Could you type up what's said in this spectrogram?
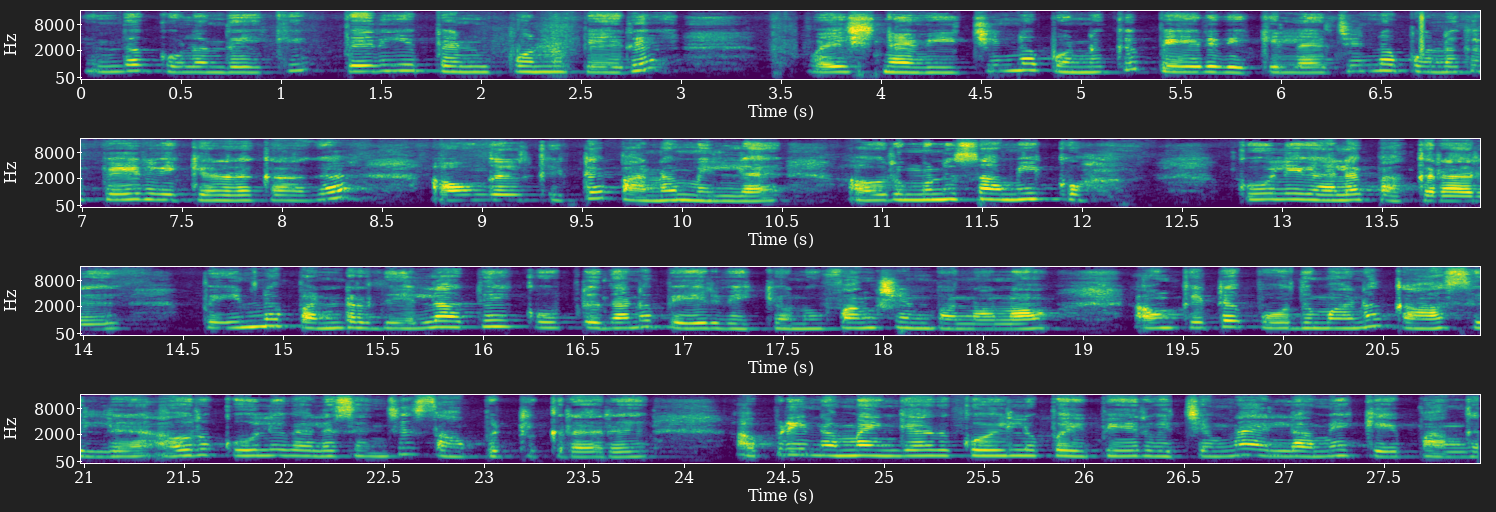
இந்த குழந்தைக்கு பெரிய பெண் பொண்ணு பேர் வைஷ்ணவி. சின்ன பொண்ணுக்கு பேர் வைக்கல. சின்ன பொண்ணுக்கு பேர் வைக்கிறதுக்காக அவங்கக்கிட்ட பணம் இல்லை. அவர் முனுசாமி கூலி வேலை பார்க்குறாரு இப்போ என்ன பண்ணுறது எல்லாத்தையும் கூப்பிட்டு தானே பேர் வைக்கணும் ஃபங்க்ஷன் பண்ணணும். அவங்கக்கிட்ட போதுமான காசு இல்லை. அவர் கூலி வேலை செஞ்சு சாப்பிட்ருக்குறாரு அப்படி நம்ம எங்கேயாவது கோயிலில் போய் பேர் வச்சோம்னா எல்லாமே கேட்பாங்க.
